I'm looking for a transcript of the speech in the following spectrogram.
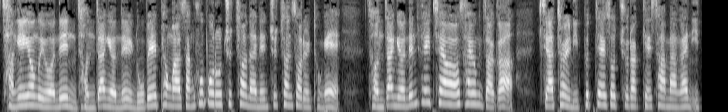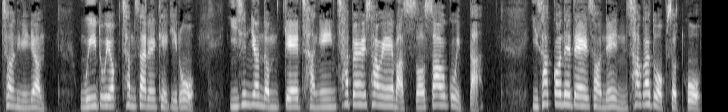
장혜영 의원은 전장현을 노벨평화상 후보로 추천하는 추천서를 통해 전장현은 휠체어 사용자가 지하철 리프트에서 추락해 사망한 2001년 우이도역 참사를 계기로 20년 넘게 장애인 차별 사회에 맞서 싸우고 있다. 이 사건에 대해서는 사과도 없었고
